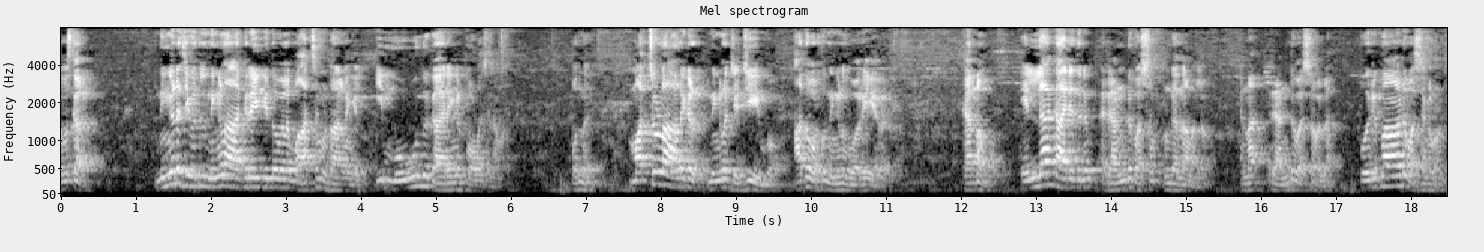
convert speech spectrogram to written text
നമസ്കാരം. നിങ്ങളുടെ ജീവിതത്തിൽ നിങ്ങൾ ആഗ്രഹിക്കുന്ന പോലെ മാറ്റം ഉണ്ടാകണമെങ്കിൽ ഈ മൂന്ന് കാര്യങ്ങൾ ഫോളോ ചെയ്യണം. ഒന്ന് മറ്റുള്ള ആളുകൾ നിങ്ങളെ ജഡ്ജ് ചെയ്യുമ്പോൾ അതോർത്ത് നിങ്ങൾ വേറെ ചെയ്യരുത്. കാരണം എല്ലാ കാര്യത്തിനും രണ്ട് വശം ഉണ്ടെന്നാണല്ലോ. എന്നാൽ രണ്ട് വശമല്ല ഒരുപാട് വശങ്ങളുണ്ട്.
